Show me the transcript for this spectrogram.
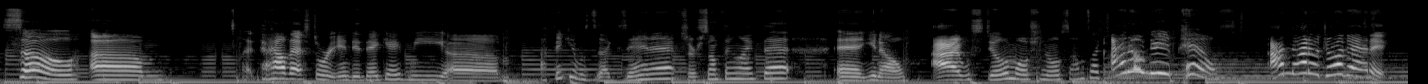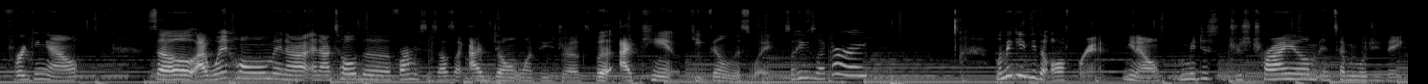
So, um, how that story ended, they gave me, um, I think it was like Xanax or something like that. And, you know, I was still emotional. So I was like, I don't need pills. I'm not a drug addict freaking out. So I went home and I and I told the pharmacist I was like I don't want these drugs, but I can't keep feeling this way. So he was like, "All right, let me give you the off-brand. You know, let me just just try them and tell me what you think."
